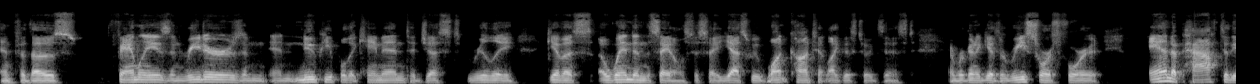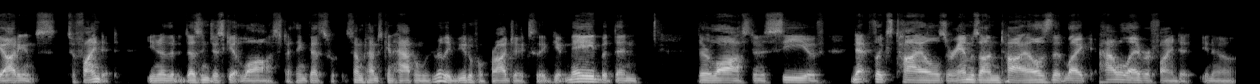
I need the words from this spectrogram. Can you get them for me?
and for those families and readers and, and new people that came in to just really give us a wind in the sails to say, yes, we want content like this to exist and we're going to give the resource for it and a path to the audience to find it. You know, that it doesn't just get lost. I think that's sometimes can happen with really beautiful projects that get made, but then they're lost in a sea of Netflix tiles or Amazon tiles that like, how will I ever find it? You know,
